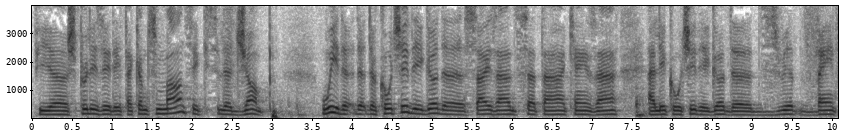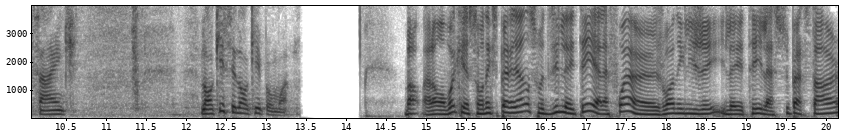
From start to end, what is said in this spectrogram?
Puis euh, je peux les aider. Fait comme tu me demandes, c'est le jump. Oui, de, de, de coacher des gars de 16 ans, 17 ans, 15 ans, aller coacher des gars de 18, 25. Le hockey, c'est le hockey pour moi. Bon, alors on voit que son expérience, on dit, il a été à la fois un joueur négligé, il a été la superstar,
